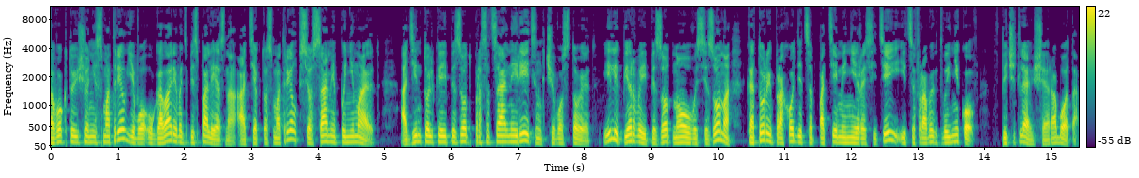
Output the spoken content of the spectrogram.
Того, кто еще не смотрел его, уговаривать бесполезно, а те, кто смотрел, все сами понимают. Один только эпизод про социальный рейтинг чего стоит, или первый эпизод нового сезона, который проходится по теме нейросетей и цифровых двойников. Впечатляющая работа.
